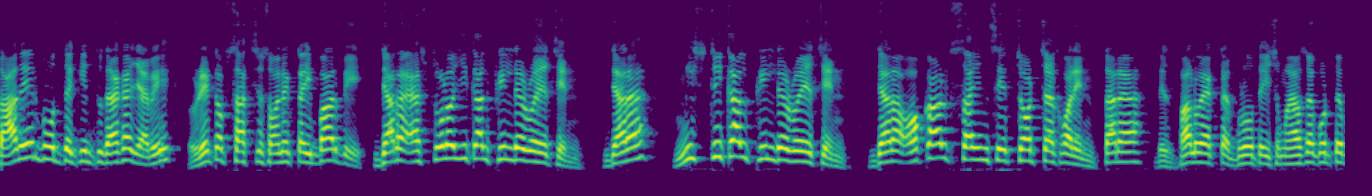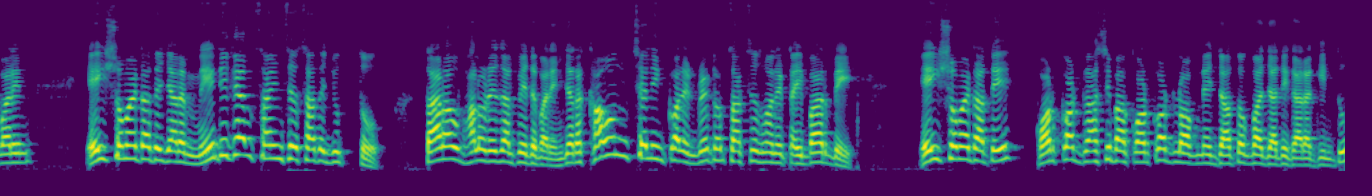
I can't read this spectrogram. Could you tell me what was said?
তাদের মধ্যে কিন্তু দেখা যাবে রেট অফ সাকসেস অনেকটাই বাড়বে। যারা অ্যাস্ট্রোলজিক্যাল ফিল্ডে রয়েছেন, যারা মিস্টিক্যাল ফিল্ডে রয়েছেন, যারা অকাল্ট সায়েন্সের চর্চা করেন, তারা বেশ ভালো একটা গ্রোথ এই সময় আশা করতে পারেন। এই সময়টাতে যারা মেডিকেল সায়েন্সের সাথে যুক্ত, তারাও ভালো রেজাল্ট পেতে পারেন। যারা কাউন্সেলিং করেন রেট অফ সাকসেস অনেকটাই বাড়বে। এই সময়টাতে কর্কট রাশি বা কর্কট লগ্নের জাতক বা জাতিকারা কিন্তু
